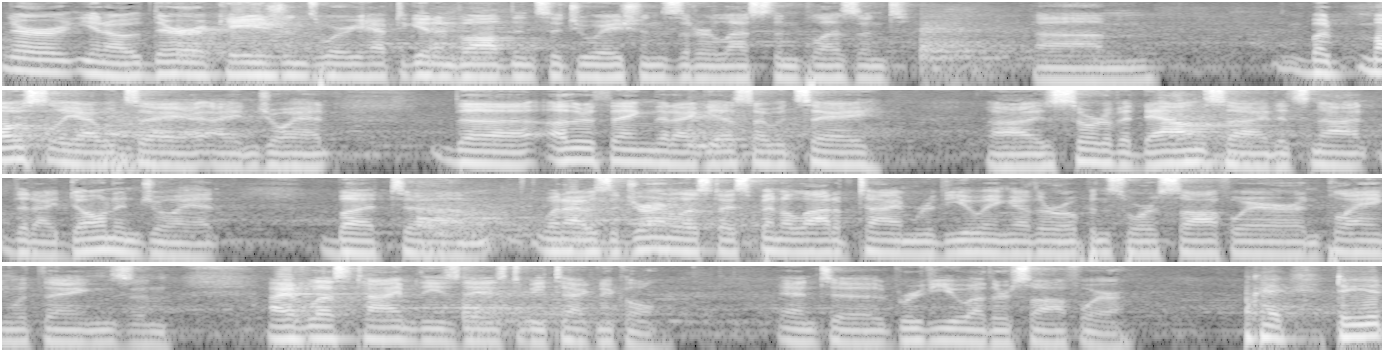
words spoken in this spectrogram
there, are, you know, there are occasions where you have to get involved in situations that are less than pleasant but mostly I would say I enjoy it. The other thing that I guess I would say uh, is sort of a downside. It's not that I don't enjoy it, but um, when I was a journalist, I spent a lot of time reviewing other open source software and playing with things, and I have less time these days to be technical and to review other software. Okay. Do you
